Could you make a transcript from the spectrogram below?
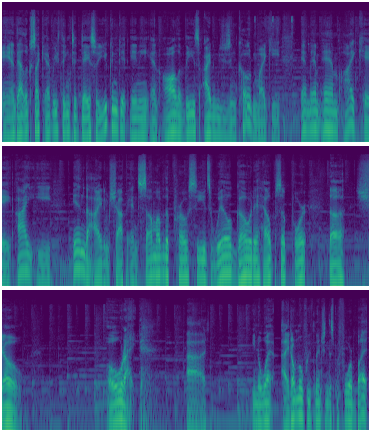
And that looks like everything today. So you can get any and all of these items using code Mikey, M M M I K I E, in the item shop. And some of the proceeds will go to help support the show. All right. Uh, you know what? I don't know if we've mentioned this before, but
